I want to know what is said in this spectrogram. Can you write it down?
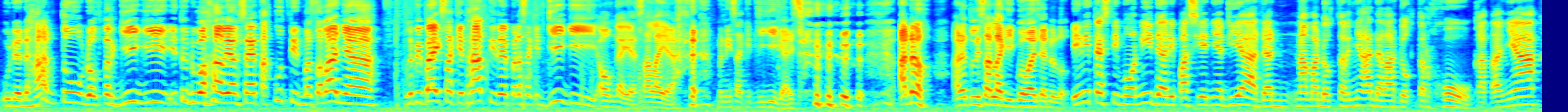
Udah ada hantu, dokter gigi. Itu dua hal yang saya takutin masalahnya. Lebih baik sakit hati daripada sakit gigi. Oh enggak ya, salah ya. Mending sakit gigi, guys. Aduh, ada tulisan lagi gua baca dulu. Ini testimoni dari pasiennya dia dan nama dokternya adalah Dokter Ho. Katanya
